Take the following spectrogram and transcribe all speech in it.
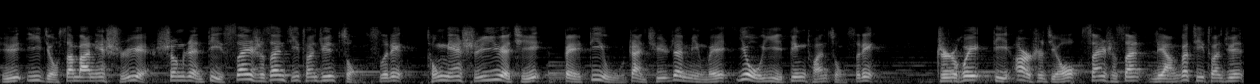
于1938年10月升任第三十三集团军总司令。同年11月起，被第五战区任命为右翼兵团总司令，指挥第二十九、三十三两个集团军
